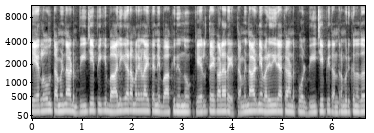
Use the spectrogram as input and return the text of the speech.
കേരളവും തമിഴ്നാടും ബി ജെ പിക്ക് ബാലികേറ മലകളായി തന്നെ ബാക്കി നിന്നു. കേരളത്തെക്കാളേറെ തമിഴ്നാടിനെ വരുതിയിലാക്കാനാണ് ഇപ്പോൾ ബി ജെ പി തന്ത്രമൊരുക്കുന്നത്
